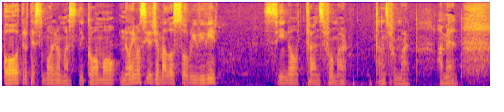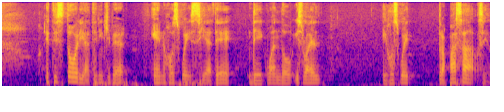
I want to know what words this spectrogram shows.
Otro testimonio más de cómo no hemos sido llamados a sobrevivir, sino transformar. Transformar. Amén. Esta historia tiene que ver en Josué 7 de cuando Israel y Josué traspasa, o sea,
